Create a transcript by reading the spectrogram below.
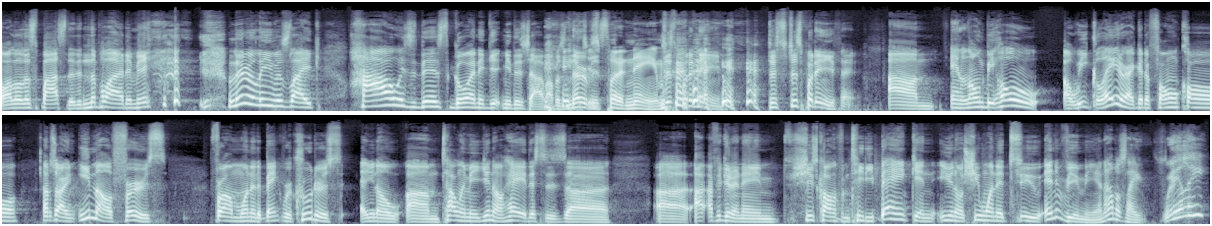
all of the spots that didn't apply to me. Literally, was like, how is this going to get me this job? I was nervous. Just put a name. Just put a name. just just put anything. Um, and lo and behold, a week later, I get a phone call. I'm sorry, an email first from one of the bank recruiters. You know, um, telling me, you know, hey, this is. Uh, uh, I, I forget her name. She's calling from TD Bank, and you know, she wanted to interview me, and I was like, really?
